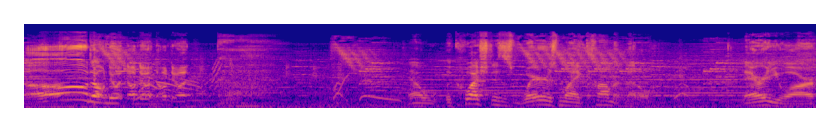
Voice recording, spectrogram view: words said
Oh, don't do it, don't do it, don't do it. Now, the question is, where's my comet medal? There you are.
